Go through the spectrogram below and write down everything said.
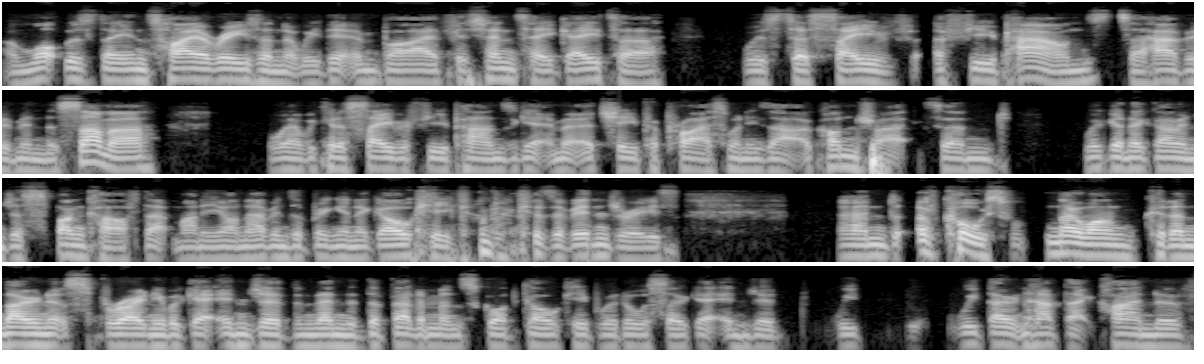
And what was the entire reason that we didn't buy Vicente Guaita was to save a few pounds to have him in the summer, where we could have saved a few pounds and get him at a cheaper price when he's out of contract. And we're going to go and just spunk half that money on having to bring in a goalkeeper because of injuries. And of course, no one could have known that Speroni would get injured, and then the development squad goalkeeper would also get injured. We we don't have that kind of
